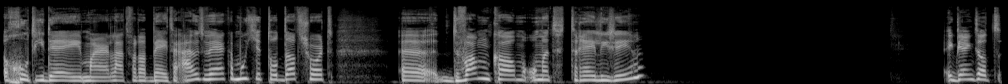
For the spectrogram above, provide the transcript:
een goed idee, maar laten we dat beter uitwerken. Moet je tot dat soort dwang komen om het te realiseren? Ik denk dat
